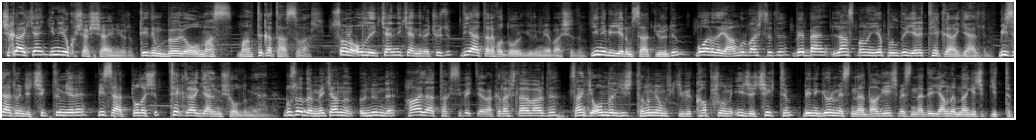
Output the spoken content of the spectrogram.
Çıkarken yine yokuş aşağı iniyorum. Dedim böyle olmaz. Mantık hatası var. Sonra olayı kendi kendime çözüp diğer tarafa doğru yürümeye başladım. Yine bir yarım saat yürüdüm. Bu arada yağmur başladı ve ben lansmanın yapıldığı yere tekrar geldim. Bir saat önce çıktığım yere bir saat dolaşıp tekrar gelmiş oldum yani. Bu sırada mekanın önünde hala taksi bekleyen arkadaşlar vardı. Sanki onları hiç tanımıyormuş gibi kapşonumu iyice çektim. Beni görmesinler, dalga geçmesinler diye yanlarından geçip gittim.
